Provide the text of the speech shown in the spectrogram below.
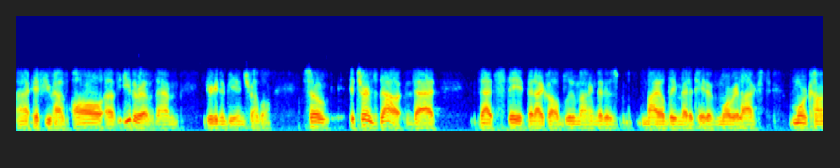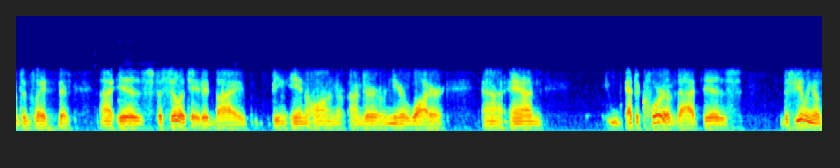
Uh, if you have all of either of them, you're going to be in trouble. So it turns out that that state that I call blue mind, that is mildly meditative, more relaxed, more contemplative uh, is facilitated by being in, on, under, or near water. Uh, and at the core of that is the feeling of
